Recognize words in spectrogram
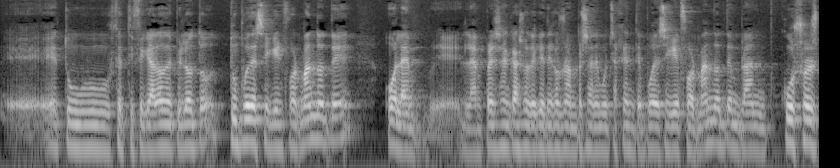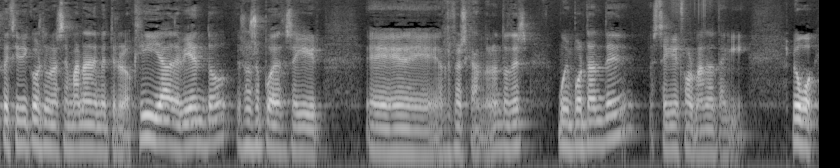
eh, tu certificado de piloto, tú puedes seguir formándote o la, eh, la, empresa, en caso de que tengas una empresa de mucha gente, puede seguir formándote en plan cursos específicos de una semana de meteorología, de viento, eso se puede seguir refrescando. ¿no? Entonces, muy importante seguir formándote aquí. Luego,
